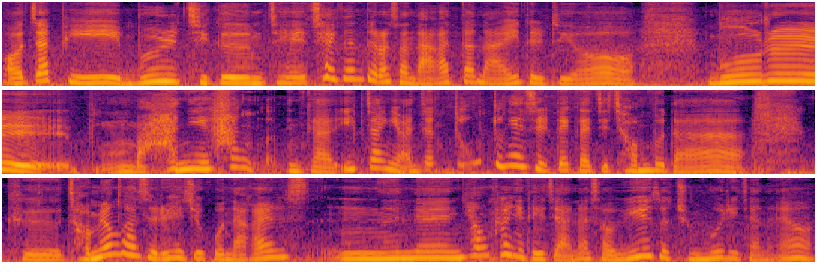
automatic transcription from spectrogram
어차피 물 지금 제 최근 들어서 나갔던 아이들도요. 물을 많이 한 그러니까 입장이 완전 뚱뚱해질 때까지 전부 다 그 저면 가수를 해주고 나가는 형편이 되지 않아서 위에서 준 물이잖아요.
